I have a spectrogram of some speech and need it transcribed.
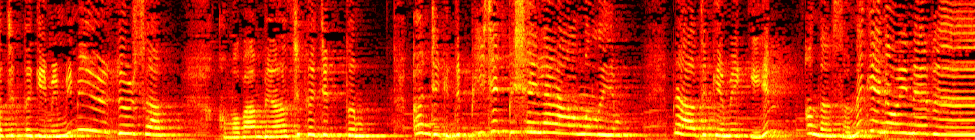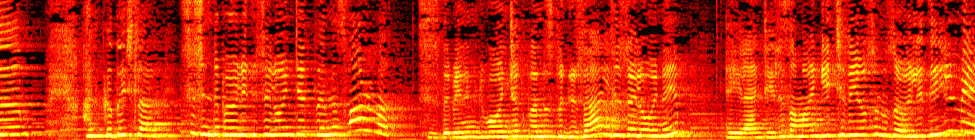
Birazcık da gemimi mi yüzdürsem? Ama ben birazcık acıktım. Önce gidip yiyecek bir şeyler almalıyım. Birazcık yemek yiyeyim. Ondan sonra gene oynarım. Arkadaşlar sizin de böyle güzel oyuncaklarınız var mı? Siz de benim gibi oyuncaklarınızla güzel güzel oynayıp eğlenceli zaman geçiriyorsunuz öyle değil mi?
